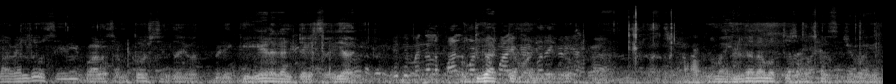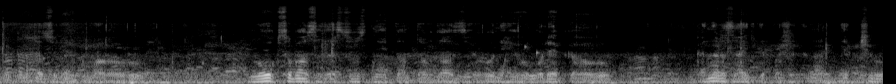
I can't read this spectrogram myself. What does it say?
ನಾವೆಲ್ಲರೂ ಸೇರಿ ಭಾಳ ಸಂತೋಷದಿಂದ ಇವತ್ತು ಬೆಳಿಗ್ಗೆ ಏಳು ಗಂಟೆಗೆ ಸರಿಯಾಗಿ ಉದ್ಘಾಟನೆ ಮಾಡಿದ್ದೇವೆ. ನಮ್ಮ ಇಂಧನ ಮತ್ತು ಸಂಸ್ಕೃತಿ ಸಚಿವರಾಗಿರ್ತಕ್ಕಂಥ ಸುನೀಲ್ ಕುಮಾರ್ ಅವರು, ಲೋಕಸಭಾ ಸದಸ್ಯರು ಸ್ನೇಹಿತ ಉದಾಸಿಯವರು ನೆಹರು ಓಲೇಕರ್ ಅವರು, ಕನ್ನಡ ಸಾಹಿತ್ಯ ಪರಿಷತ್ತಿನ ಅಧ್ಯಕ್ಷರು,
